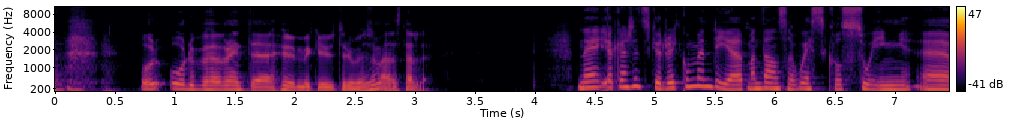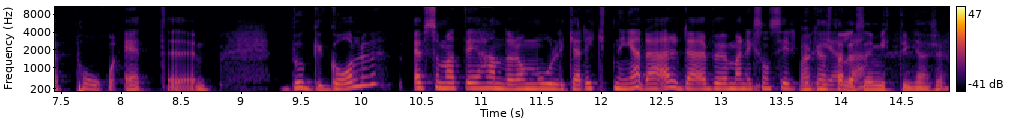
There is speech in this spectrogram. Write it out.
och, och du behöver inte hur mycket utrymme som helst heller. Nej, jag kanske inte skulle rekommendera att man dansar West Coast Swing eh, på ett eh, bugggolv, eftersom att det handlar om olika riktningar där. Där behöver man liksom cirkulera. Man kan ställa sig i mitten kanske.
